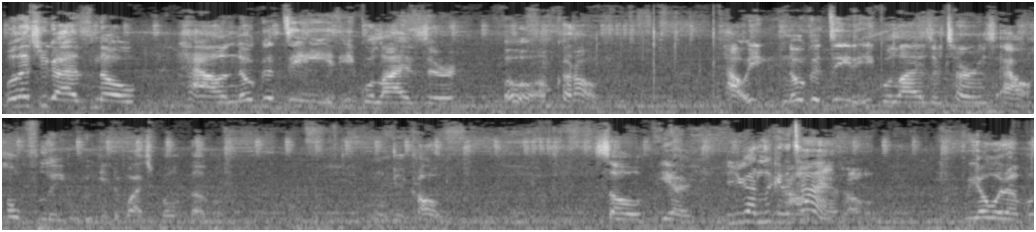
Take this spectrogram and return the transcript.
We'll let you guys know how No Good Deed Equalizer. Oh, I'm cut off. How e- No Good Deed Equalizer turns out. Hopefully, we get to watch both of them. Won't get caught. So yeah, you gotta look at the time. get caught. Whatever.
